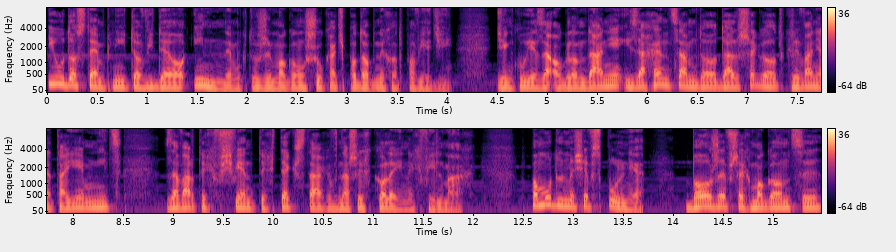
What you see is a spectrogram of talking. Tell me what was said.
i udostępnij to wideo innym, którzy mogą szukać podobnych odpowiedzi. Dziękuję za oglądanie i zachęcam do dalszego odkrywania tajemnic zawartych w świętych tekstach w naszych kolejnych filmach. Pomódlmy się wspólnie. Boże Wszechmogący,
